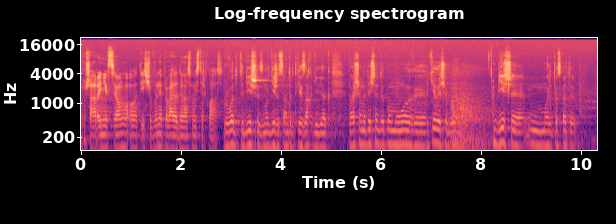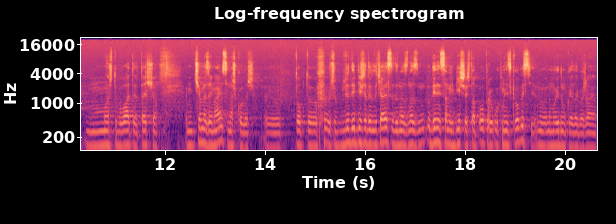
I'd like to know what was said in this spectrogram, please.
прошарені в цьому, от і щоб вони провели для нас майстер-клас. проводити більше з молодіжного центру таких заходів, як першої медичної допомоги. Хотіли, щоб більше, можна так сказати, масштабувати те, що чим ми займаємося наш коледж. Е, Тобто, щоб люди більше долучалися до нас. У нас один із найбільших штаб опору у Хмельницькій області, ну, на мою думку, я так вважаю.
